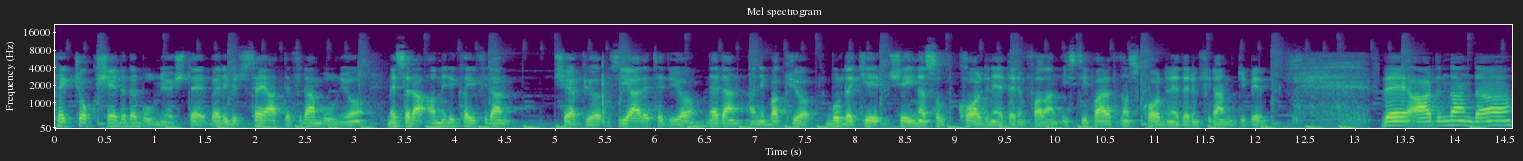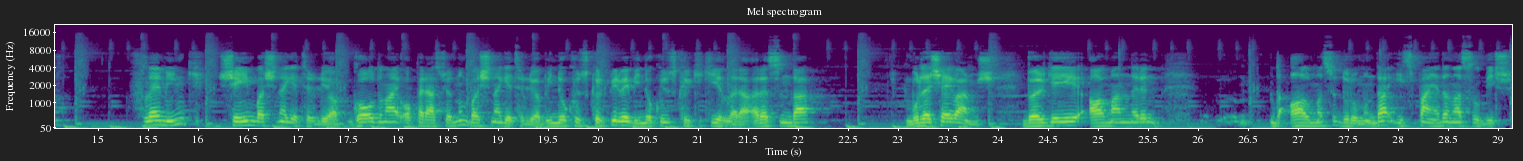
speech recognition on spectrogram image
pek çok şeyde de bulunuyor işte böyle bir seyahatte falan bulunuyor. Mesela Amerika'yı falan şey yapıyor, ziyaret ediyor. Neden? Hani bakıyor buradaki şeyi nasıl koordine ederim falan, istihbaratı nasıl koordine ederim falan gibi. Ve ardından da Fleming şeyin başına getiriliyor. GoldenEye operasyonunun başına getiriliyor. 1941 ve 1942 yılları arasında Burada şey varmış. Bölgeyi Almanların alması durumunda İspanya'da nasıl bir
